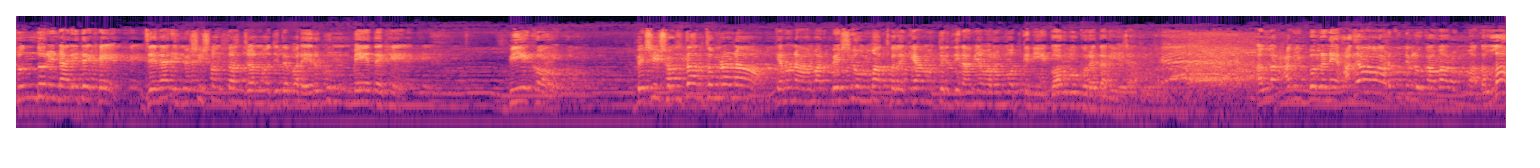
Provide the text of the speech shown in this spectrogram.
সুন্দরী নারী দেখে, যে নারী বেশি সন্তান জন্ম দিতে পারে, এরকম মেয়ে দেখে, বিয়ে করো। বেশি সন্তান তোমরা নাও, কেননা আমার বেশি উম্মাত হলে কেমন দিন আমি আমার উম্মতকে নিয়ে গর্ব করে দাঁড়িয়ে যাব। আল্লাহ হাবিব বললেন "এই হাজার কোটি লোক আমার উম্মাত, আল্লাহ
